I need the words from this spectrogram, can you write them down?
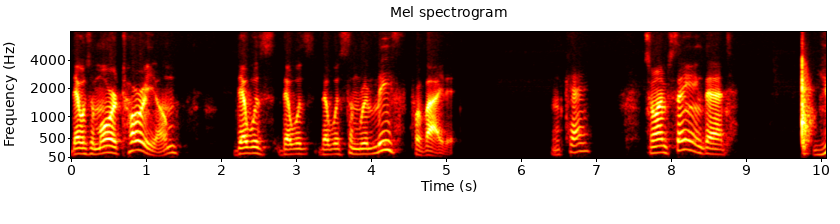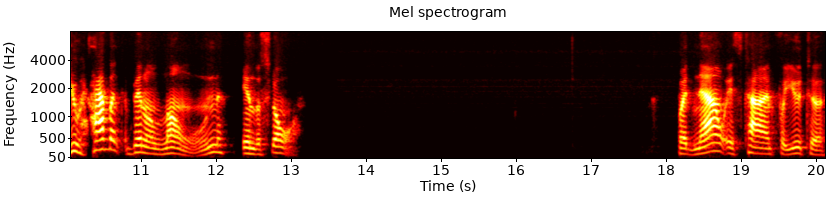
There was a moratorium. There was there was there was some relief provided. Okay. So I'm saying that you haven't been alone in the storm. But now it's time for you to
